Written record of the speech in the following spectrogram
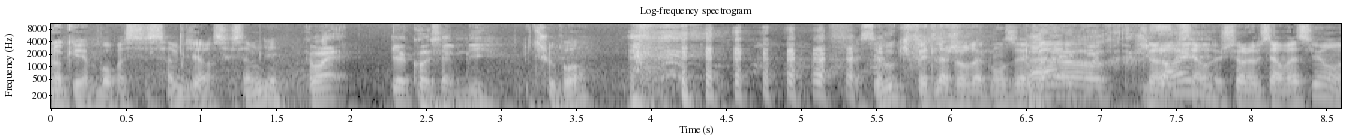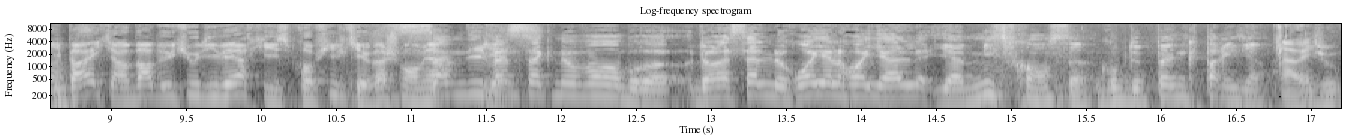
Ok, bon, bah, c'est samedi, alors c'est samedi. Ouais, il y a quoi samedi? Je sais pas. Bah, c'est vous qui faites l'agenda concert. Bah, Alors, écoute, je il suis en paraît, obser- je suis en observation. hein. il paraît qu'il y a un barbecue d'hiver qui se profile, qui est vachement bien. Samedi Yes. 25 novembre, dans la salle Le Royal Royal, il y a Miss France, groupe de punk parisien, Ah oui qui joue.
